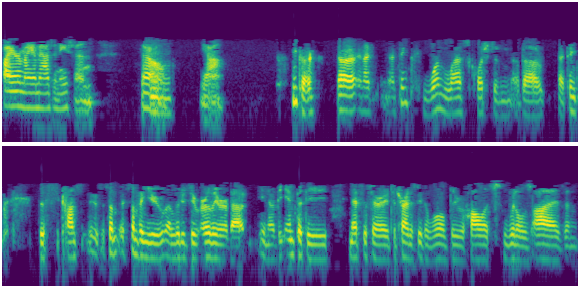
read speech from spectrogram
fire my imagination. So, mm. yeah. Okay. Uh, and I I think one last question about I think this some, something you alluded to earlier about you know the empathy necessary to try to see the world through Hollis Whittle's eyes. And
